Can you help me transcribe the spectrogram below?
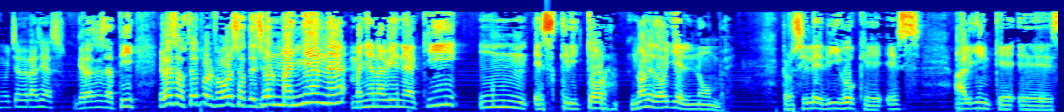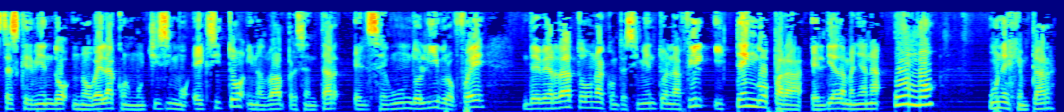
muchas gracias. Gracias a ti. Gracias a usted por el favor su atención. Mañana, mañana viene aquí un escritor, no le doy el nombre, pero sí le digo que es alguien que eh, está escribiendo novela con muchísimo éxito y nos va a presentar el segundo libro. Fue de verdad todo un acontecimiento en la FIL y tengo para el día de mañana uno, un ejemplar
